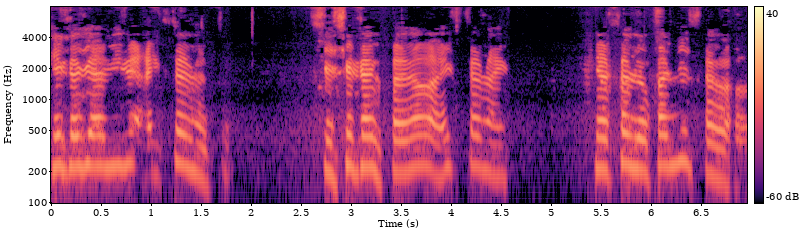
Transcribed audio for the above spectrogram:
हे कधी आम्ही ऐकलं नव्हतं. त्याचे काही परिणाम आहेत का नाही याचा लोकांनीच ठरवावं.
